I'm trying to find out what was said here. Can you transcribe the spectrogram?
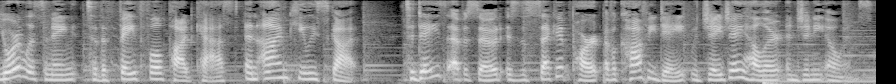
You're listening to the Faithful Podcast, and I'm Keely Scott. Today's episode is the second part of a coffee date with JJ Heller and Ginny Owens.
